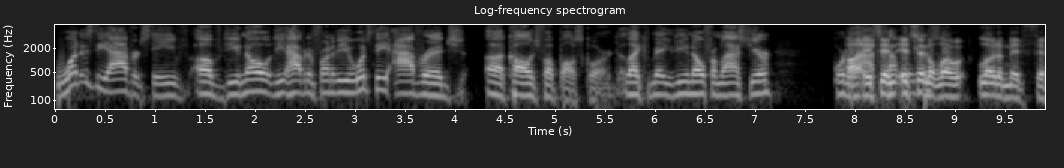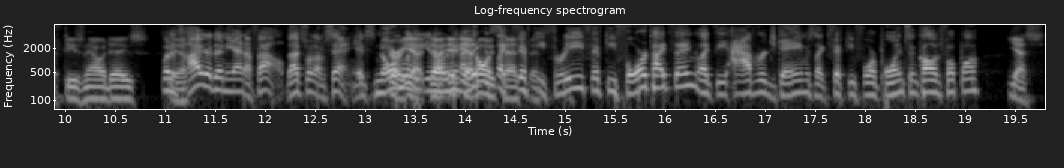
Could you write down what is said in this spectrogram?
What is the average, Steve? Of do you know? Do you have it in front of you? What's the average uh, college football score? Like, do you know from last year? Or Uh, it's in it's in the low low to mid 50s nowadays. But it's higher than the NFL. That's what I'm saying. It's normally, yeah, you know what I mean? it I think always it's like has been. 53, 54 type thing. Like the average game is like 54 points in college football. Yes.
